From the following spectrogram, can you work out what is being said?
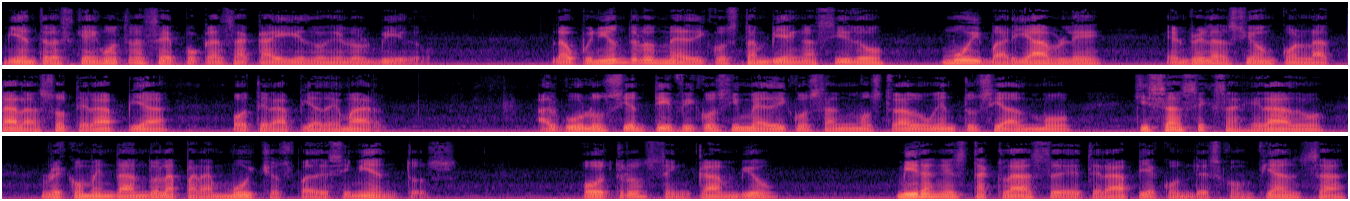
mientras que en otras épocas ha caído en el olvido. La opinión de los médicos también ha sido muy variable en relación con la talasoterapia o terapia de mar. Algunos científicos y médicos han mostrado un entusiasmo quizás exagerado, recomendándola para muchos padecimientos. Otros, en cambio, miran esta clase de terapia con desconfianza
